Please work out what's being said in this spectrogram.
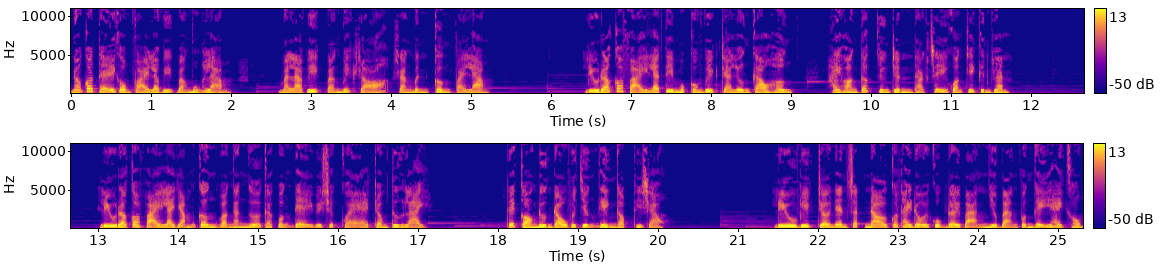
Nó có thể không phải là việc bạn muốn làm, mà là việc bạn biết rõ rằng mình cần phải làm. Liệu đó có phải là tìm một công việc trả lương cao hơn hay hoàn tất chương trình thạc sĩ quản trị kinh doanh? Liệu đó có phải là giảm cân và ngăn ngừa các vấn đề về sức khỏe trong tương lai? Thế còn đương đầu với chứng nghiện ngập thì sao? Liệu việc trở nên sạch nợ có thay đổi cuộc đời bạn như bạn vẫn nghĩ hay không?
